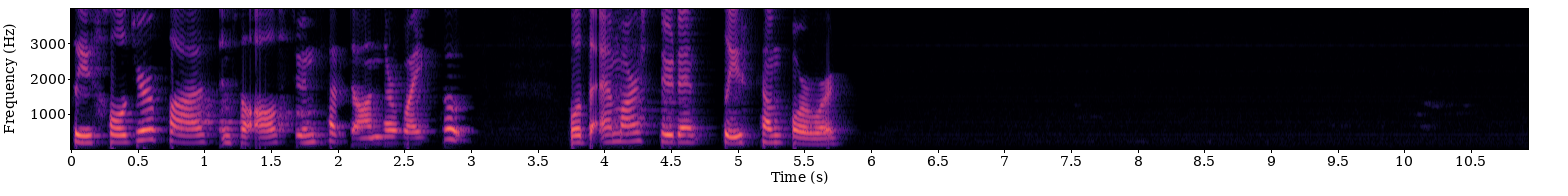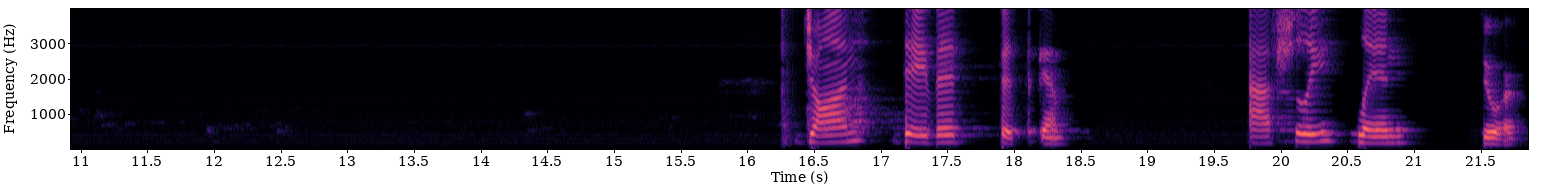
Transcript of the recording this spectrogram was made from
Please hold your applause until all students have donned their white coats. Will the MR students please come forward? John David Fitzkim. Ashley Lynn Stewart.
